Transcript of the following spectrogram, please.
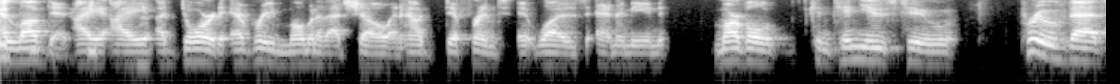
I loved it. I, I adored every moment of that show and how different it was. And I mean, Marvel continues to prove that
